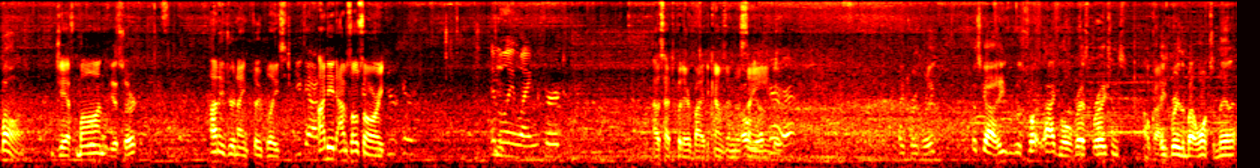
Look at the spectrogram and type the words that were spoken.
Bond. Jeff Bond. Yes, sir. I need your name too, please. You got it. I did. I'm so sorry. Emily Langford. I just have to put everybody that comes in the Oh, scene. yeah. Hey, Rick, Rick. This guy, he was diagonal respirations. Okay. He's breathing about once a minute.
